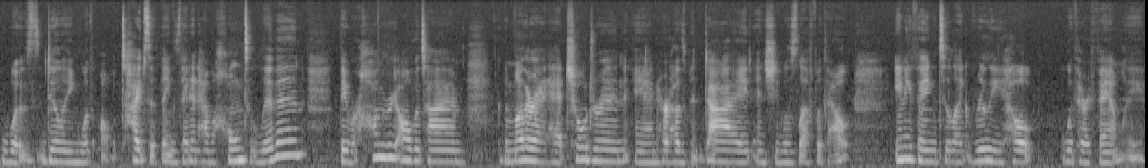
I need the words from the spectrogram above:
was dealing with all types of things. They didn't have a home to live in. They were hungry all the time. The mother had had children and her husband died and she was left without anything to like really help with her family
